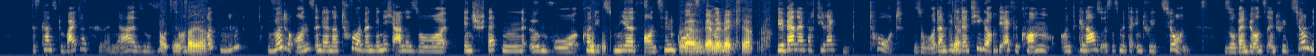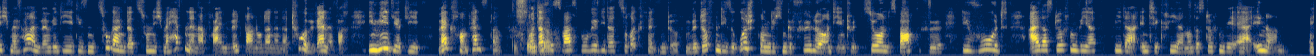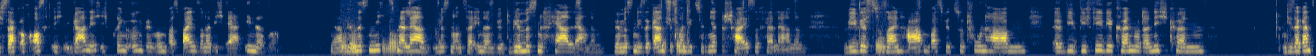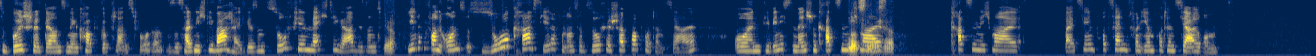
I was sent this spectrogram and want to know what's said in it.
das kannst du weiterführen, ja. Also Wut zu unterdrücken ja. Würde uns in der Natur, wenn wir nicht alle so in Städten irgendwo konditioniert vor uns hingehen. Wären wir weg, ja. Wir wären einfach direkt tot. So, dann würde ja. der Tiger um die Ecke kommen und genauso ist es mit der Intuition. So, wenn wir unsere Intuition nicht mehr hören, wenn wir die, diesen Zugang dazu nicht mehr hätten in der freien Wildbahn oder in der Natur, wir wären einfach immediately weg vom Fenster. Das stimmt, und das ja. ist was, wo wir wieder zurückfinden dürfen. Wir dürfen diese ursprünglichen Gefühle und die Intuition, das Bauchgefühl, die Wut, all das dürfen wir wieder integrieren und das dürfen wir erinnern. Ich sage auch oft, ich gar nicht, ich bringe irgendwem irgendwas bei, sondern ich erinnere. Ja, mhm, wir müssen nichts genau. mehr lernen. Wir müssen uns erinnern. Wir, wir müssen verlernen. Wir müssen diese ganze konditionierte Scheiße verlernen. Wie wir zu sein haben, was wir zu tun haben, wie, wie viel wir können oder nicht können. Dieser ganze Bullshit, der uns in den Kopf gepflanzt wurde. Das ist halt nicht die Wahrheit. Wir sind so viel mächtiger. Wir sind, ja. jeder von uns ist so krass. Jeder von uns hat so viel Schöpferpotenzial. Und die wenigsten Menschen kratzen nicht Nutzen mal, es, ja. kratzen nicht mal bei 10% von ihrem Potenzial rum.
